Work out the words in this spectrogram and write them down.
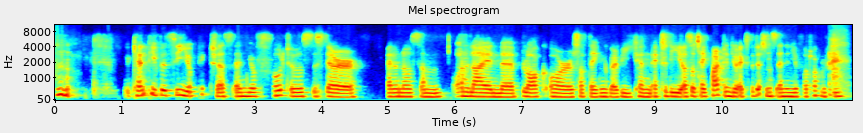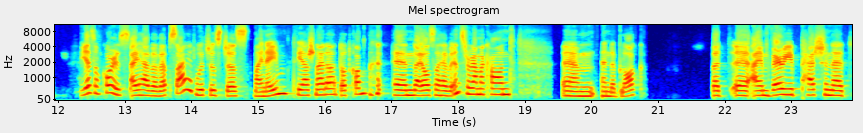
Can people see your pictures and your photos? Is there I don't know, some online uh, blog or something where we can actually also take part in your expeditions and in your photography? Yes, of course. I have a website, which is just my name, theaschneider.com. and I also have an Instagram account um, and a blog. But uh, I'm very passionate.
